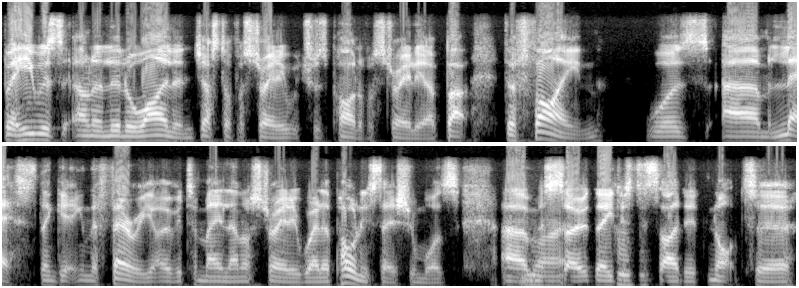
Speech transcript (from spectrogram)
But he was on a little island just off Australia, which was part of Australia. But the fine was um, less than getting the ferry over to mainland Australia, where the polling station was. Um, Right. So they just decided not to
